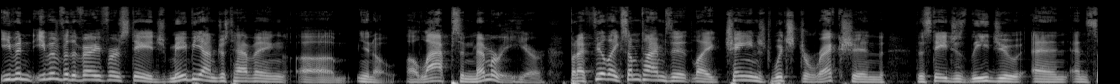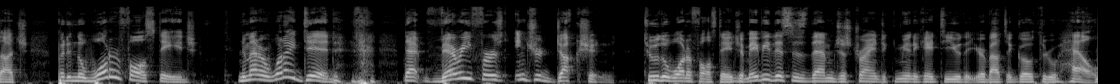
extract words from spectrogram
even even for the very first stage, maybe I'm just having um, you know a lapse in memory here. But I feel like sometimes it like changed which direction the stages lead you and and such. But in the waterfall stage, no matter what I did, that very first introduction to the waterfall stage, and maybe this is them just trying to communicate to you that you're about to go through hell.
